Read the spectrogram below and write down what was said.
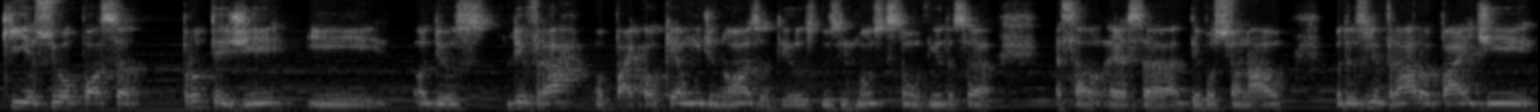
que o Senhor possa proteger e, ó Deus, livrar, ó Pai, qualquer um de nós, ó Deus, dos irmãos que estão ouvindo essa, essa, essa devocional, ó Deus, livrar, ó Pai, de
